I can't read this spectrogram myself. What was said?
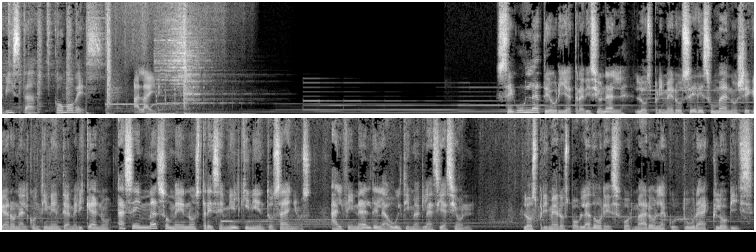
Revista Cómo ves, al aire. Según la teoría tradicional, los primeros seres humanos llegaron al continente americano hace más o menos 13.500 años, al final de la última glaciación. Los primeros pobladores formaron la cultura Clovis,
